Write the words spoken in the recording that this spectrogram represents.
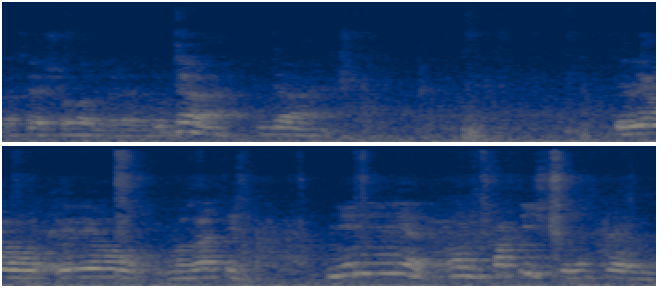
на следующий год даже. Да, да. Или его, или его возвратить. Не, не, нет, он фактически не исполнен.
